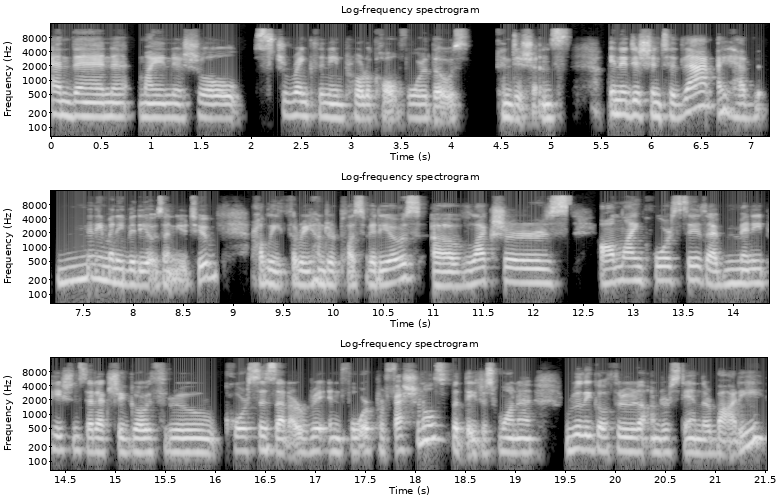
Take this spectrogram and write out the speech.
and then my initial strengthening protocol for those conditions. In addition to that, I have many, many videos on YouTube, probably 300 plus videos of lectures, online courses. I have many patients that actually go through courses that are written for professionals, but they just want to really go through to understand their body.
